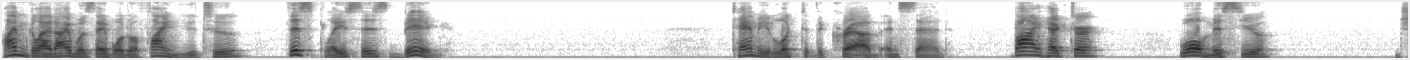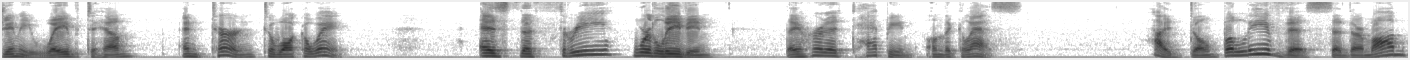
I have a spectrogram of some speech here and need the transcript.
I'm glad I was able to find you two. This place is big. Tammy looked at the crab and said, Bye, Hector. We'll miss you. Jimmy waved to him and turned to walk away. As the three were leaving, they heard a tapping on the glass. I don't believe this, said their mom.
